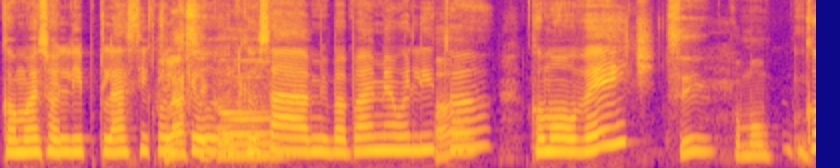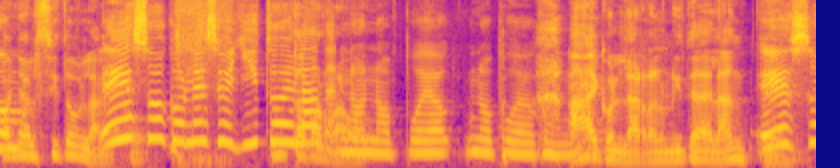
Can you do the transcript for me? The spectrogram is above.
Como esos slip clásicos el que, el que usaba mi papá y mi abuelito. Ah. Como beige. Sí, como un Como- pañalcito blanco. Eso con ese hoyito de la... taparrabo. No, no puedo, no puedo con él. Ay, con la ranunita adelante. Eso,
